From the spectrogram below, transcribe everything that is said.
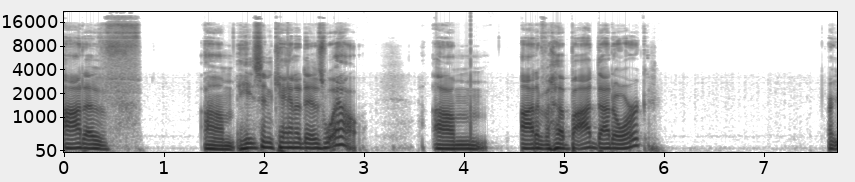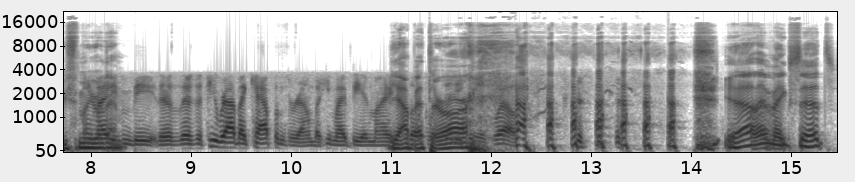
out of Um, he's in Canada as well, um, out of Chabad.org. Are you familiar might with even them? be there's there's a few Rabbi Kaplans around, but he might be in my Yeah, I bet there are. as well. Yeah, that makes sense.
